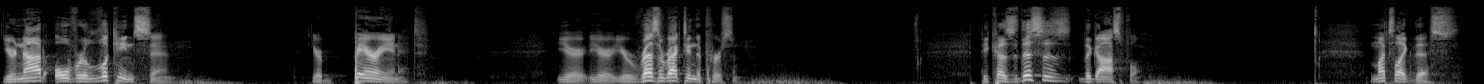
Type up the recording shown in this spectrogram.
You're not overlooking sin. You're burying it. You're, you're, you're resurrecting the person. Because this is the gospel. Much like this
